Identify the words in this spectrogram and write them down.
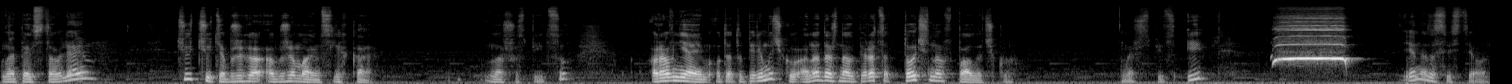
мы опять вставляем, чуть-чуть обжига- обжимаем слегка нашу спицу, равняем вот эту перемычку, она должна упираться точно в палочку, нашу спицу. И, и она засвистела.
